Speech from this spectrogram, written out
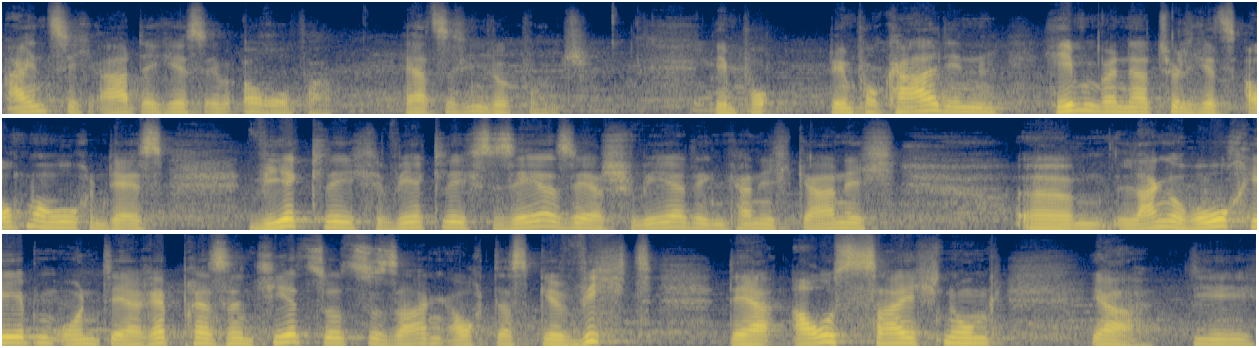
einzigartig ist in Europa. Herzlichen Glückwunsch. Den, po den, Pokal, den heben wir natürlich jetzt auch mal hoch und der ist wirklich, wirklich sehr, sehr schwer. Den kann ich gar nicht ähm, lange hochheben und der repräsentiert sozusagen auch das Gewicht der Auszeichnung, ja, die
